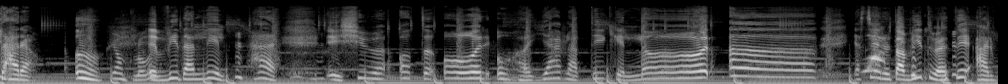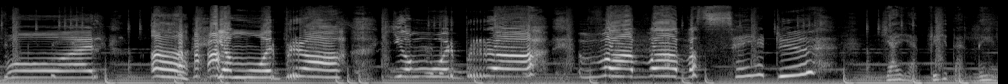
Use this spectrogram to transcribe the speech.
Der, ja. Uh. Vidar Lill her, er 28 år og har jævla digge lår. Uh, jeg ser ut av vinduet, det er vår. Uh, jeg mår bra. Jeg mår bra. Hva, hva, hva sier du? Jeg er Vidar Lill,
